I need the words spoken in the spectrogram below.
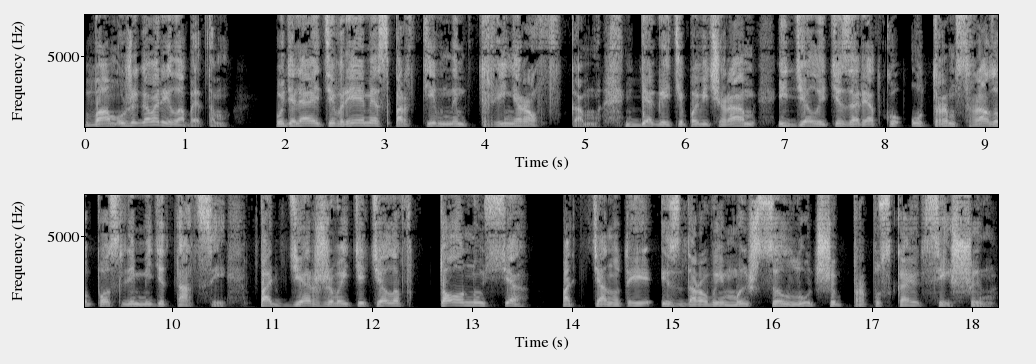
вам уже говорил об этом. Уделяйте время спортивным тренировкам. Бегайте по вечерам и делайте зарядку утром сразу после медитации. Поддерживайте тело в тонусе. Подтянутые и здоровые мышцы лучше пропускают сейшин.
